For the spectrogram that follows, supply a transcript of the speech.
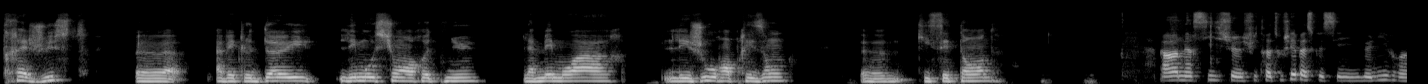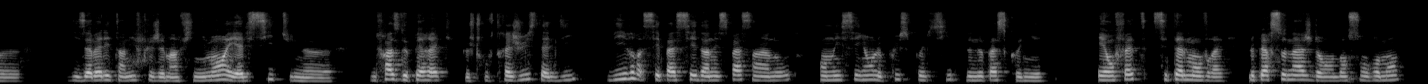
très juste euh, avec le deuil, l'émotion en retenue, la mémoire, les jours en prison euh, qui s'étendent. Ah, merci, je, je suis très touchée parce que c'est le livre euh, d'Isabelle est un livre que j'aime infiniment et elle cite une, euh, une phrase de Pérec que je trouve très juste. Elle dit Vivre, c'est passer d'un espace à un autre en essayant le plus possible de ne pas se cogner. Et en fait, c'est tellement vrai. Le personnage dans, son roman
